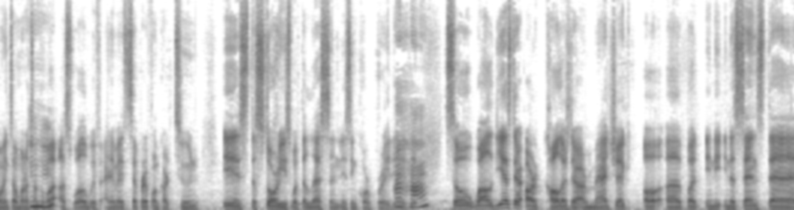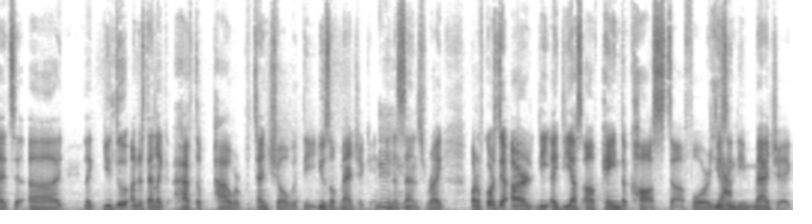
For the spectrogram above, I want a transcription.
point I want to talk Mm-hmm. about as well with anime, separate from cartoon, is the stories, what the lesson is incorporated. Uh-huh. So while yes, there are colors, there are magic, uh, uh, but in the, in the sense that uh, like you do understand like have the power potential with the use of magic in, Mm-hmm. in a sense, right? But of course, there are the ideas of paying the cost uh, for Yeah. using the magic.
